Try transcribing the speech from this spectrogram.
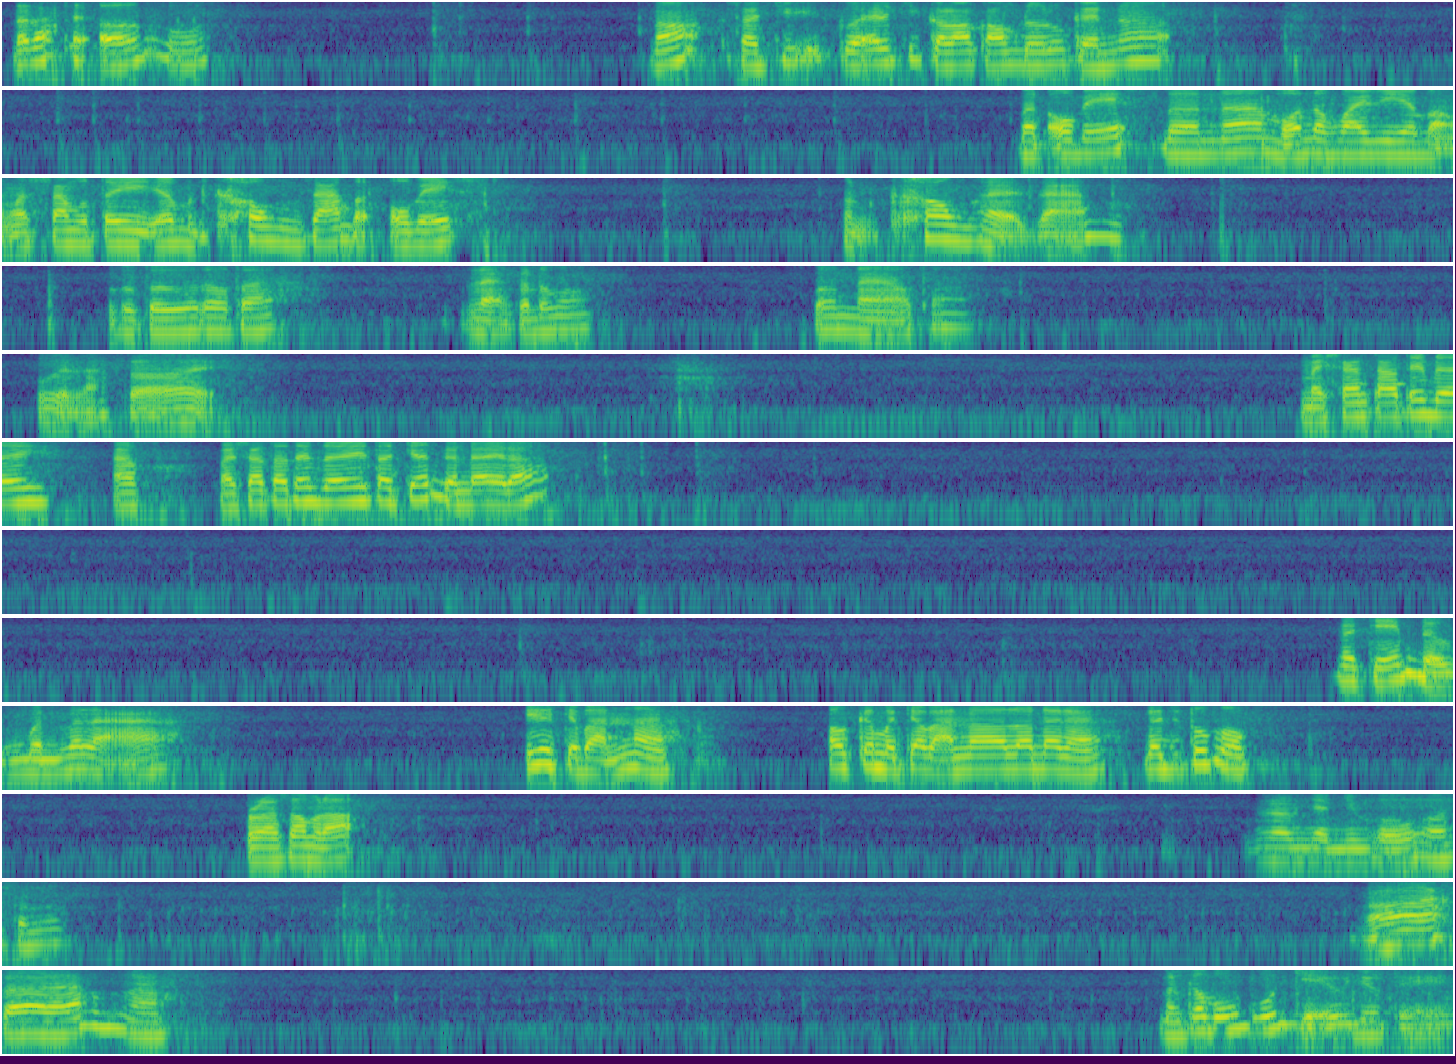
Nó lắc thấy ớn luôn á. Nó sao chỉ của chỉ clo cộng được luôn kìa nó bật OBS lên á, mỗi lần quay video bằng là Samuti mình không dám bật OBS mình không hề dám. Từ từ ở đâu ta? Lạc có đúng không? Bên nào ta? Ui lắc rồi. Mày sang tao tiếp đi. À, mày sang tao tiếp đi. Tao chết gần đây đó. Nó chém được mình với lạ ý là cho bạn nè. Ok mình cho bạn uh, lên đây nè lên youtube luôn. Rồi xong rồi đó. Rồi nhận nhiệm vụ thôi xong rồi. Đó lắc rồi lắc không nào mình có bốn bốn triệu vô tiền.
